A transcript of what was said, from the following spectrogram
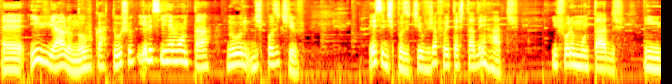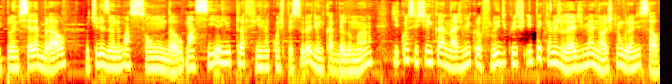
é, enviar o um novo cartucho e ele se remontar no dispositivo. Esse dispositivo já foi testado em ratos e foram montados em implante cerebral utilizando uma sonda macia e ultrafina com a espessura de um cabelo humano que consistia em canais microfluídicos e pequenos LEDs menores que um grande sal.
